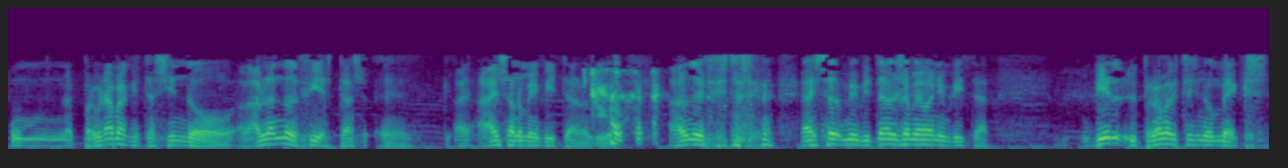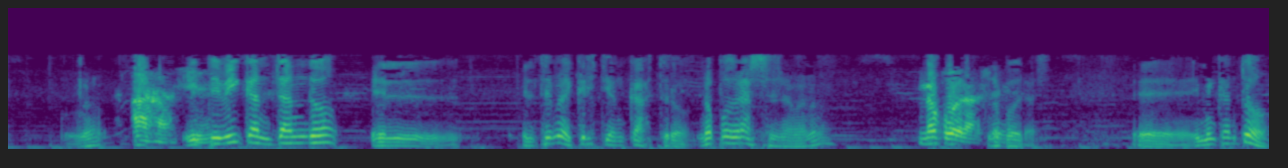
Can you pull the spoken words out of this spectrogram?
un, programa que está haciendo, hablando de fiestas, eh, a, esa no me invitaron, hablando de fiestas, a esa no me invitaron, ya me van a invitar. Vi el, programa que está haciendo Mex, ¿no? Y te vi cantando el, el tema de Cristian Castro, No Podrás se llama, ¿no? No podrás. No podrás. Eh, y me encantó.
